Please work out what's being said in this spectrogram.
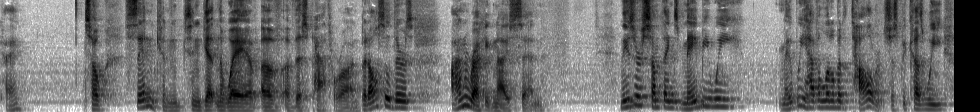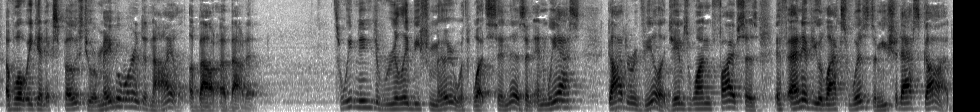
Okay? So sin can, can get in the way of, of, of this path we're on. But also there's unrecognized sin. And these are some things maybe we maybe we have a little bit of tolerance just because we of what we get exposed to, or maybe we're in denial about, about it. So we need to really be familiar with what sin is. And, and we ask God to reveal it. James 1 5 says, If any of you lacks wisdom, you should ask God,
